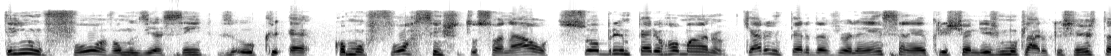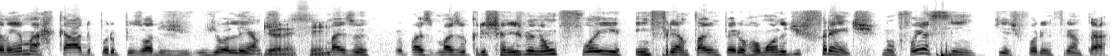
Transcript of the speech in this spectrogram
triunfou, vamos dizer assim, o, é, como força institucional sobre o Império Romano, que era o Império da Violência, né? O cristianismo, claro, o cristianismo também é marcado por episódios violentos, Violência, mas, o, mas, mas o cristianismo não foi enfrentar o Império Romano de frente, não foi assim que eles foram enfrentar.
